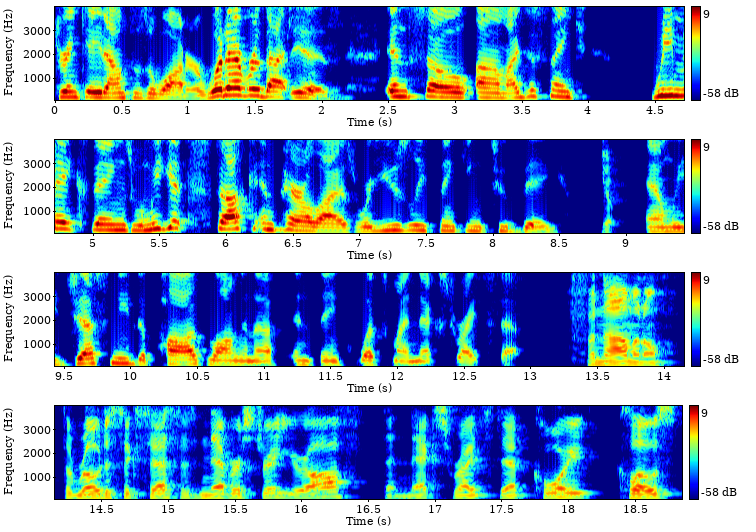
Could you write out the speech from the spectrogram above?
drink eight ounces of water, whatever that is. And so um, I just think we make things when we get stuck and paralyzed, we're usually thinking too big. Yep. And we just need to pause long enough and think, what's my next right step? Phenomenal. The road to success is never straight. You're off the next right step. Cori, close.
